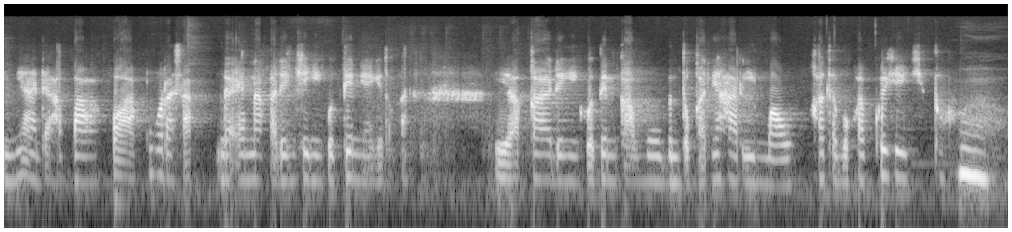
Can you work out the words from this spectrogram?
ini ada apa kok aku ngerasa nggak enak ada yang kayak ngikutin ya gitu kan Iya kak ada yang ngikutin kamu bentukannya harimau. Kata bokap gue kayak gitu. Wow.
